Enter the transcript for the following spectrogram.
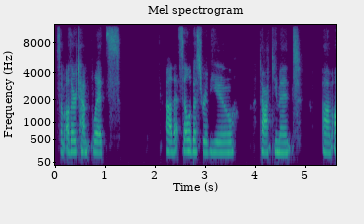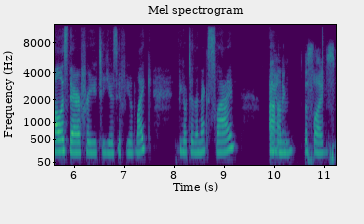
some other templates, uh, that syllabus review document, um, all is there for you to use if you'd like. If you go to the next slide. Um, the slides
